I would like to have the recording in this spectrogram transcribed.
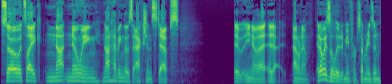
so it's like not knowing, not having those action steps. It, you know, I, it, I don't know. It always eluded me for some reason,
